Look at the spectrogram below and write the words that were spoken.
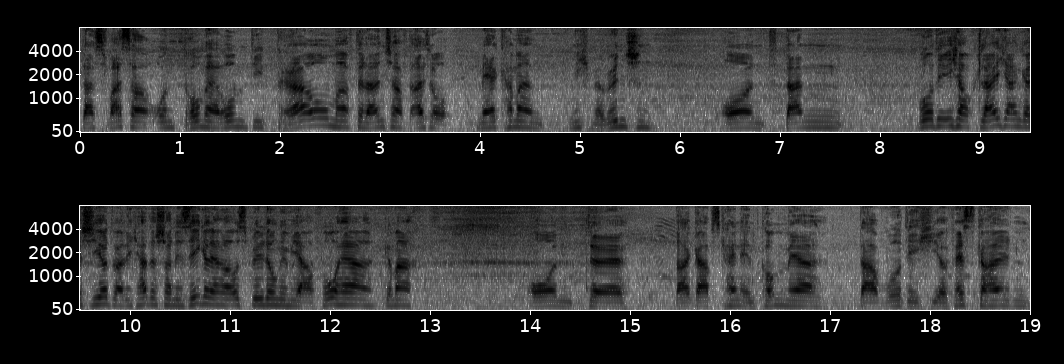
das Wasser und drumherum die traumhafte Landschaft. Also mehr kann man nicht mehr wünschen. Und dann wurde ich auch gleich engagiert, weil ich hatte schon eine Segellehrerausbildung im Jahr vorher gemacht. Und äh, da gab es kein Entkommen mehr. Da wurde ich hier festgehalten.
